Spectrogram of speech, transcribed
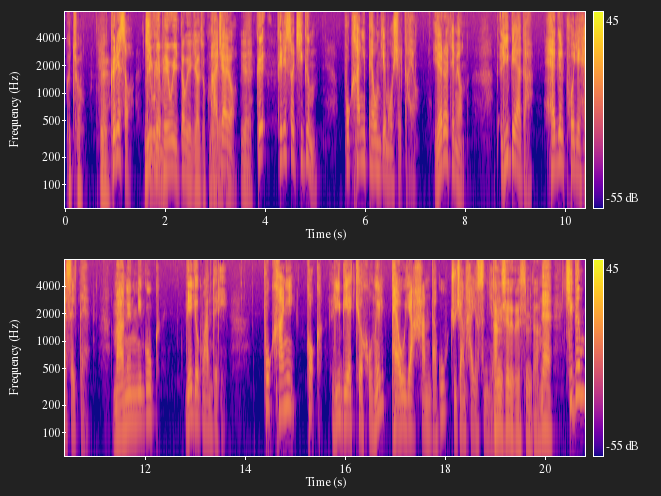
그렇죠. 예. 그래서 미국이 배후에 있다고 얘기하죠. 그. 맞아요. 예. 그, 그래서 지금 북한이 배운 게 무엇일까요? 예를 들면 리비아가 핵을 포기했을 때 많은 미국 외교관들이 북한이 꼭 리비아 교훈을 배워야 한다고 주장하였습니다. 당시에는 그랬습니다. 네, 지금 리-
